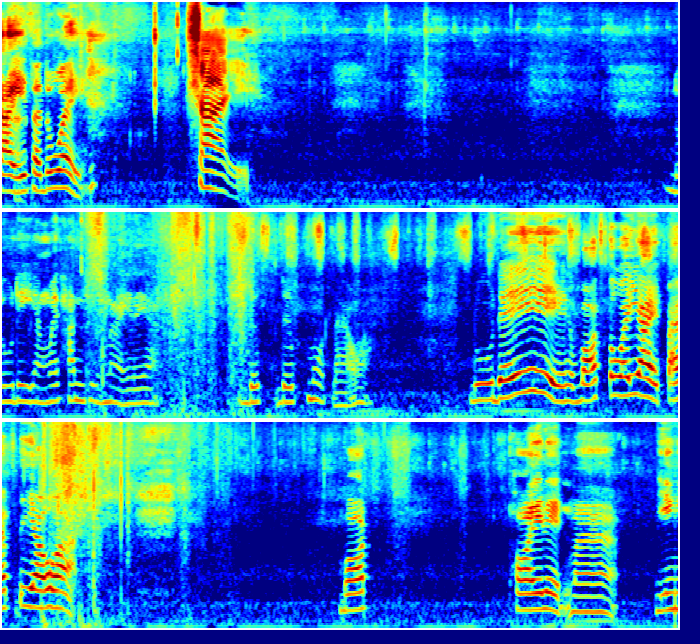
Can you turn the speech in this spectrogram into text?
ไกลซะด้วย ใช่ ดูดียังไม่ทันถึงไหนเลยอะดึบดึบหมดแล้วอะดูดิบอสตัวใหญ่แป๊บเดียวอะบอสทอยเลตมา ยิง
